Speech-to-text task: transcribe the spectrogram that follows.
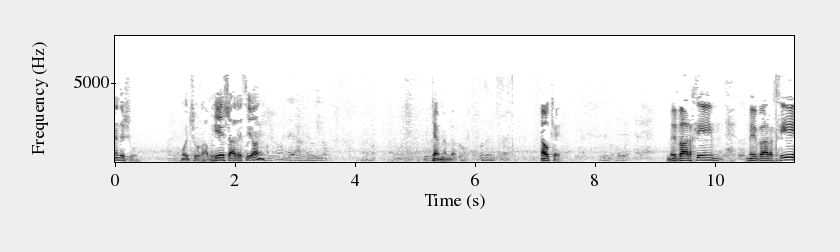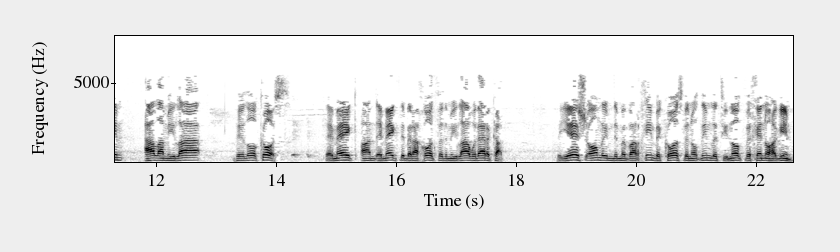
In the shul. What shul? Over here, Sha'ar Zion? Can't remember. Okay. מברכים, מברכים על המילה ולא כוס. They make on they make the berachot for the milah without a cup. ויש אומרים דמברכים בכוס ונותנים לתינוק וכן נוהגים.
